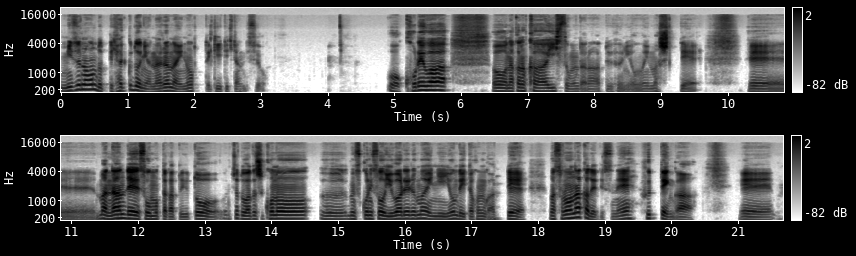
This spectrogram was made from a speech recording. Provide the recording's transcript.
水の温度って100度にはならないのって聞いてきたんですよ。お、これは、おなかなかいい質問だなというふうに思いまして、えーまあなんでそう思ったかというと、ちょっと私このう息子にそう言われる前に読んでいた本があって、まあその中でですね、沸点が、えー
